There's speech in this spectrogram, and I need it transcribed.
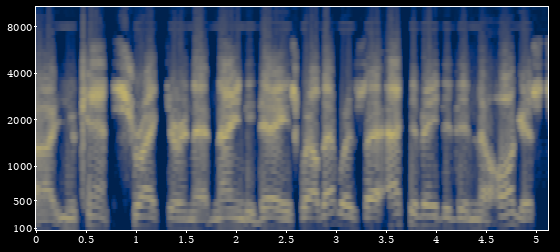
Uh, you can't strike during that 90 days. Well, that was uh, activated in August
